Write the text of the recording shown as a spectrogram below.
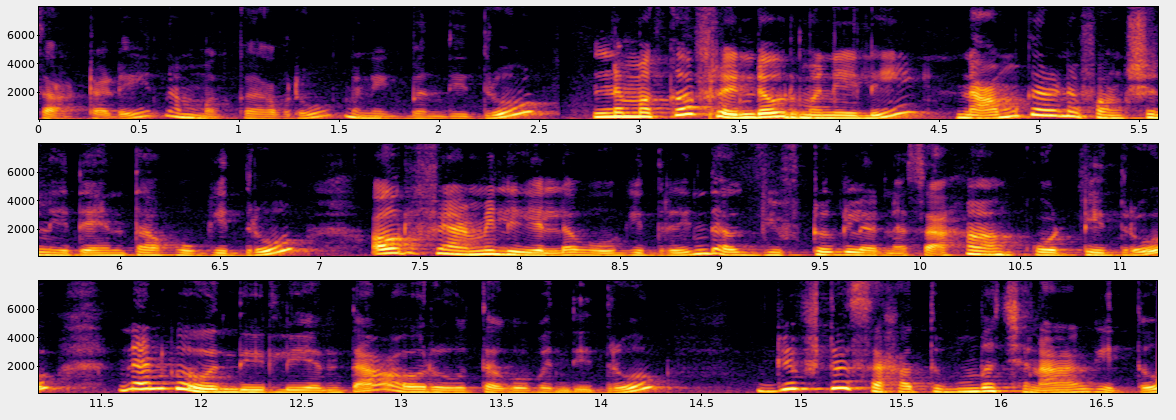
ಸಾಟರ್ಡೆ ನಮ್ಮಕ್ಕ ಅವರು ಮನೆಗೆ ಬಂದಿದ್ದರು ನಮ್ಮಕ್ಕ ಫ್ರೆಂಡ್ ಅವ್ರ ಮನೆಯಲ್ಲಿ ನಾಮಕರಣ ಫಂಕ್ಷನ್ ಇದೆ ಅಂತ ಹೋಗಿದ್ದರು ಅವ್ರ ಫ್ಯಾಮಿಲಿ ಎಲ್ಲ ಹೋಗಿದ್ದರಿಂದ ಗಿಫ್ಟುಗಳನ್ನು ಸಹ ಕೊಟ್ಟಿದ್ದರು ನನಗೂ ಒಂದಿರಲಿ ಅಂತ ಅವರು ತಗೊಬಂದಿದ್ರು ಗಿಫ್ಟು ಸಹ ತುಂಬ ಚೆನ್ನಾಗಿತ್ತು.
